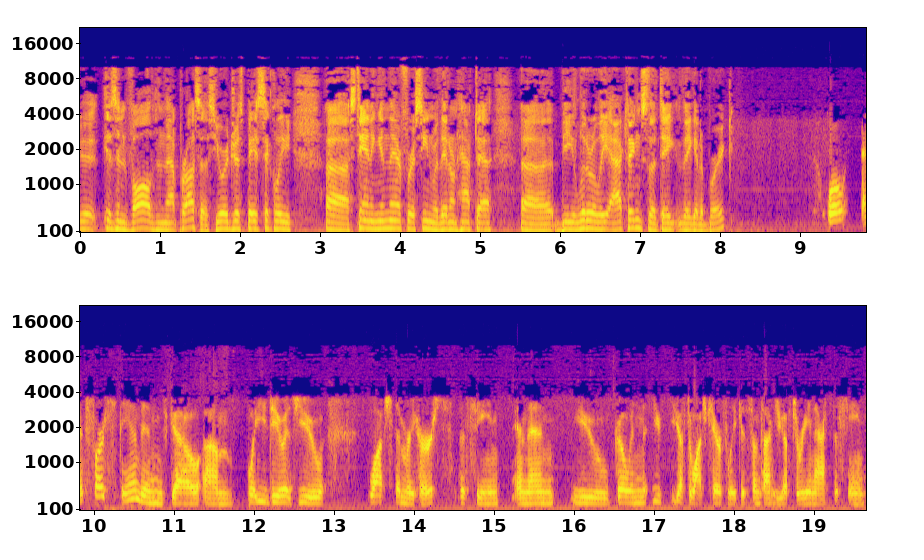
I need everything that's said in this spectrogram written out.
uh, is involved in that process? You're just basically uh, standing in there for a scene where they don't have to uh, be literally acting, so that they they get a break. Well, as far as stand-ins go, um, what you do is you watch them rehearse the scene, and then you go in. You, you have to watch carefully because sometimes you have to reenact the scene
